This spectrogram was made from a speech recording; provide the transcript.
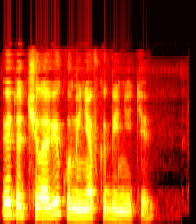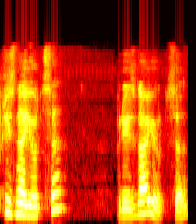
Этот человек у меня в кабинете. Признается? Признается.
